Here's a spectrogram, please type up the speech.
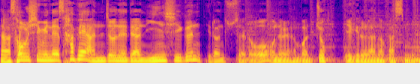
자, 서울 시민의 사회 안전에 대한 인식은 이런 주제로 오늘 한번 쭉 얘기를 나눠봤습니다.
